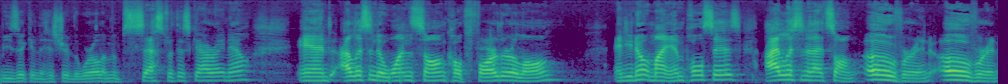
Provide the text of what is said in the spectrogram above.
music in the history of the world. I'm obsessed with this guy right now. And I listened to one song called Farther Along. And you know what my impulse is? I listen to that song over and over and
